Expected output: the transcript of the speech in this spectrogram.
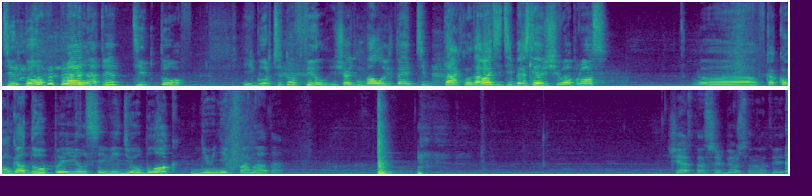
Титов. Правильный ответ Титов. Егор Титов, Фил. Еще один балл улетает тебе. Так, ну давайте теперь следующий вопрос. Э, В каком году появился видеоблог «Дневник фаната»? Часто ошибешься, но ответь.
